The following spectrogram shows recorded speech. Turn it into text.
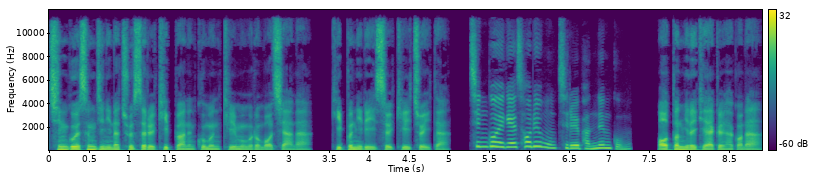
친구의 승진이나 출세를 기뻐하는 꿈은 길몽으로 머지않아 기쁜 일이 있을 길조이다. 친구에게 서류 뭉치를 받는 꿈. 어떤 일에 계약을 하거나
